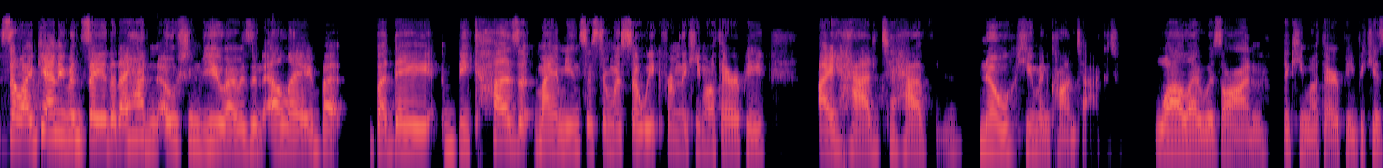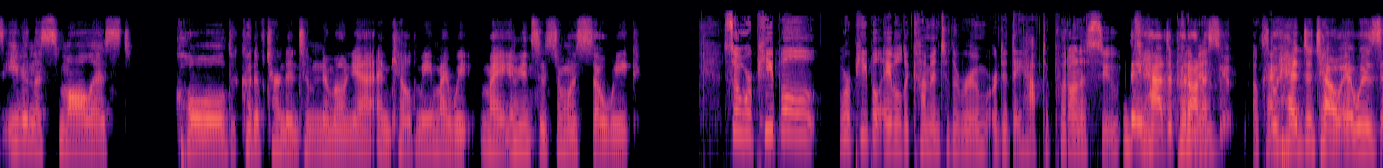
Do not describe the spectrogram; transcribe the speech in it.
So I can't even say that I had an ocean view. I was in LA, but but they because my immune system was so weak from the chemotherapy, I had to have no human contact while I was on the chemotherapy because even the smallest cold could have turned into pneumonia and killed me. My we- my immune system was so weak. So were people were people able to come into the room or did they have to put on a suit? They had to put on a suit. Okay. So head to toe. It was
